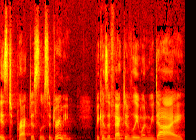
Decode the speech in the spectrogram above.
is to practice lucid dreaming. Because ah. effectively when we die,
